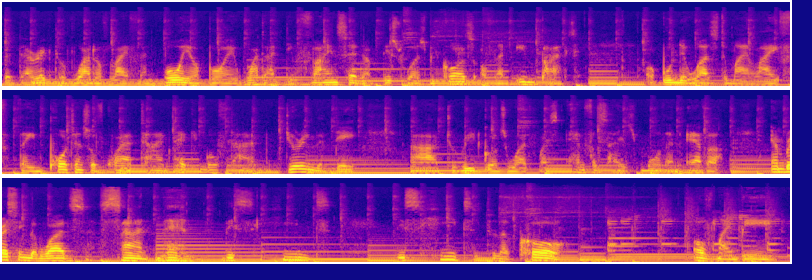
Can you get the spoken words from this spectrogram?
the director of Word of Life. And boy, oh boy, what a divine setup this was because of the impact Obunde was to my life. The importance of quiet time, taking off time during the day uh, to read God's word was emphasized more than ever. Embracing the words, son, man, this heat, this heat to the core of my being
